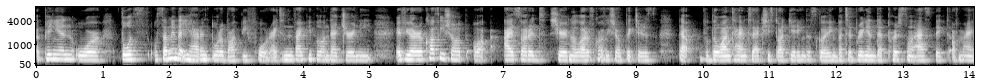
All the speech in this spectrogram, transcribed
opinion or thoughts or something that you hadn't thought about before, right? And invite people on that journey. If you're at a coffee shop, or I started sharing a lot of coffee shop pictures. That the one time to actually start getting this going, but to bring in the personal aspect of my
